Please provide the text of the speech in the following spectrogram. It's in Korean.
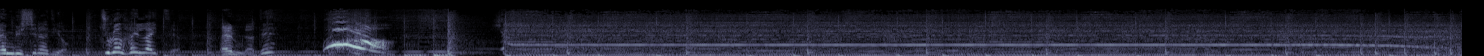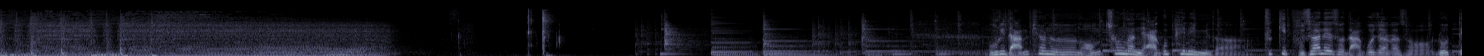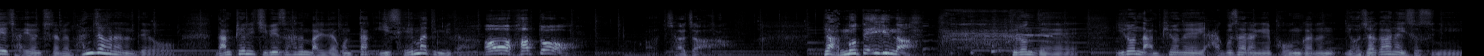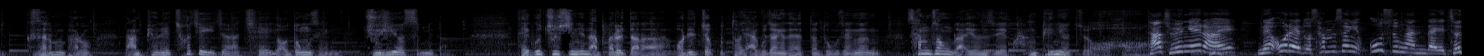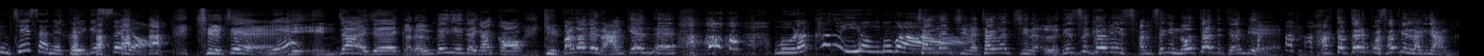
MBC 라디오 주간 하이라이트 엠라디 와! 우리 남편은 엄청난 야구 팬입니다. 특히 부산에서 나고 자라서 롯데 자이언츠라면 환장을 하는데요. 남편이 집에서 하는 말이라고는 딱이 세 마디입니다. 어, 밥도. 어, 자자. 야, 롯데 이긴나? 그런데 이런 남편의 야구 사랑에 버금가는 여자가 하나 있었으니 그 사람은 바로 남편의 처제이자 제 여동생 주희였습니다. 대구 출신인 아빠를 따라 어릴 적부터 야구장에 다녔던 동생은 삼성 라이온즈의 광팬이었죠. 다 조용히 해라. 내 올해도 삼성이 우승한다에 전 재산을 걸겠어요. 처제, 예? 니 인자 이제 그런뱅이 돼갖고 길바닥에 남겠네. 뭐라카노 이 형부가. 장난치나 장난치나 어디서 감히 삼성이 롯데한테 덤비 확답대로 뽀사필라 그냥.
